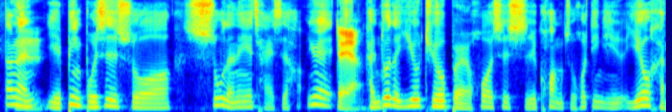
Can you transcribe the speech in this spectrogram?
当然，也并不是说输的那些才是好，嗯、因为对啊，很多的 YouTuber 或是实况组或电竞也有很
